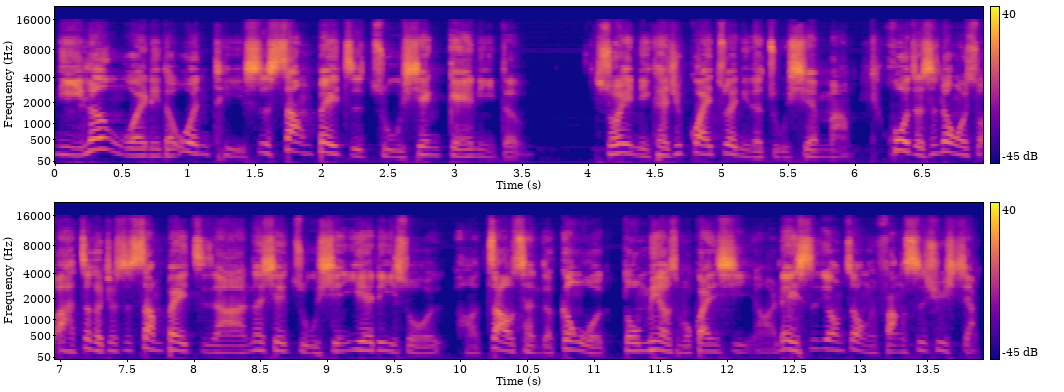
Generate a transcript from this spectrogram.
你认为你的问题是上辈子祖先给你的，所以你可以去怪罪你的祖先嘛？或者是认为说啊，这个就是上辈子啊那些祖先业力所啊造成的，跟我都没有什么关系啊？类似用这种方式去想。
